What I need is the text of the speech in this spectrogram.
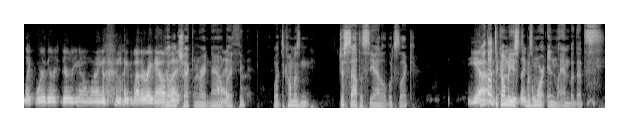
like where they're they're you know lying in like the weather right now, double but checking right now, uh, but I think what Tacoma's just south of Seattle. It looks like. yeah, I thought Tacoma used, like, was more inland, but that's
